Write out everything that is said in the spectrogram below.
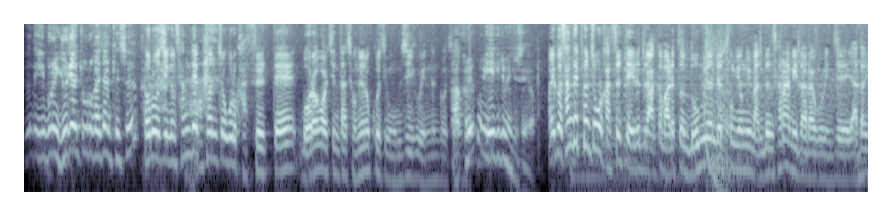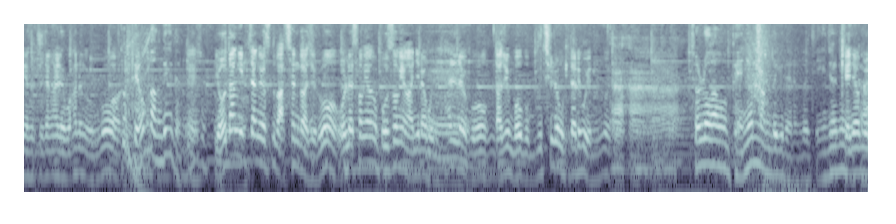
근데 이분은 유리한 쪽으로 가지 않겠어요? 서로 지금 상대편 쪽으로 갔을 때 뭐라고 할지는 다 정해놓고 지금 움직이고 있는 거죠. 아, 그래? 그럼 얘기 좀 해주세요. 아니, 그 상대편 쪽으로 갔을 때 예를 들어 아까 말했던 노무현 대통령을 만든 사람이다라고 이제 야당에서 주장하려고 하는 거고 그럼 배은망덕이 되는 예, 거죠. 여당 입장에서도 마찬가지로 원래 성향은 보수성향 아니라고 하려고 나중에 뭐, 뭐 묻히려고 기다리고 있는 거죠. 아하. 절로 가면 배념망덕이 되는 거지. 이념이니까. 개념을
